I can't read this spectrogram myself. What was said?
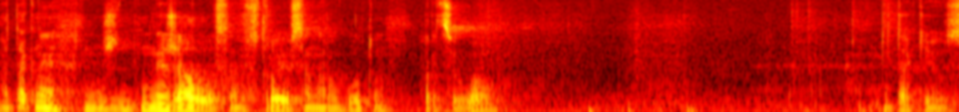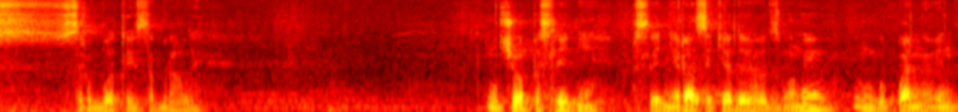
А так не, ну, не жалувався, встроївся на роботу, працював. Так його з, роботи і забрали. Нічого, останній, останній раз, як я до його дзвонив, ну, буквально він,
